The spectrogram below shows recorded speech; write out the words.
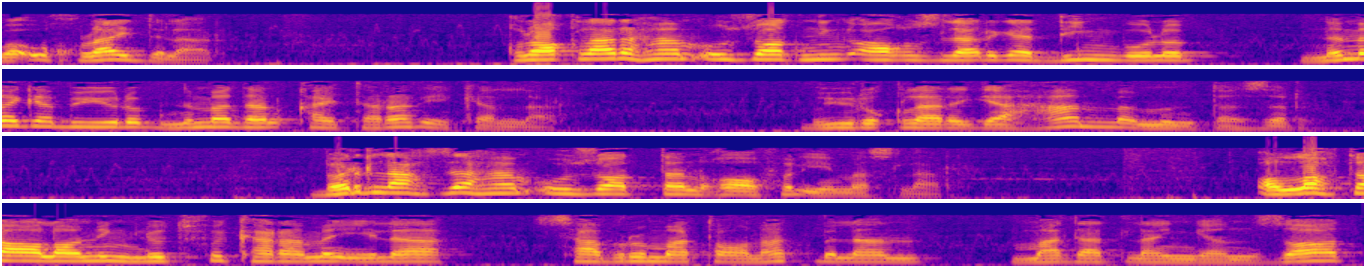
Va uxlaydilar? Quloqlari ham u zotning og'izlariga ding bo'lib nimaga buyurib nimadan qaytarar ekanlar? Buyruqlariga hamma muntazir. Bir lahza ham u zotdan g'ofil emaslar. Alloh taoloning lutfi karami ila sabru matonat bilan madadlangan zot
